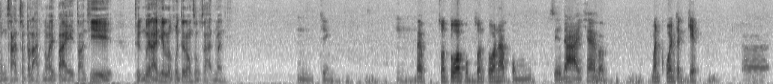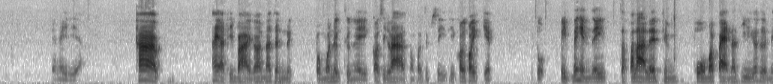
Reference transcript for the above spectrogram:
สงสารสัตว์ประหลาดน้อยไป ตอนที่ ถึงเวลาที่เราควรจะต้องสงสารมัน อืม จริงอืมแต่ส่วนตัวผมส่วนตัวนะ ผมเสียดายแค่แบบ มันควรจะเก็บ เอ่อยังไงดีอะถ้าให้อธิบายก็น่าจะนึก ผมว่านึกถึงไอ้ก็ซิล่า2014 ที่ค่อยๆเก็บ ตัวปิดไม่เห็นไอ้สัตว์ประหลาดเลยถึงโผล่มาแปดนาทีก็คือใน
